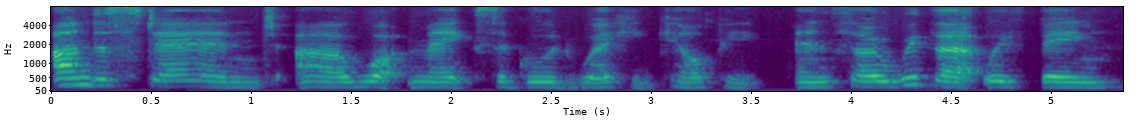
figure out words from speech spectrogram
understand uh, what makes a good working Kelpie. And so, with that, we've been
